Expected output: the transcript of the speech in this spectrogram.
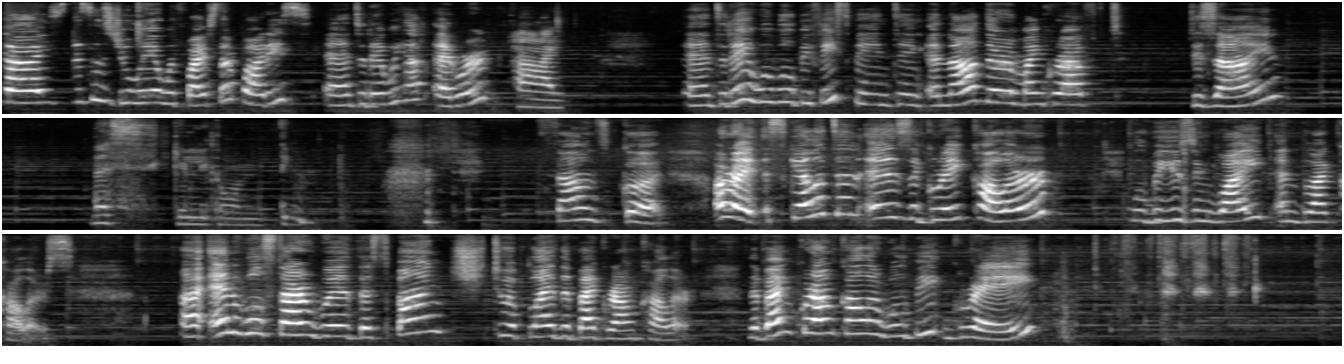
guys, this is Julia with 5 Star Parties and today we have Edward. Hi. And today we will be face painting another Minecraft design. The skeleton thing. Sounds good. Alright, skeleton is a gray color. We'll be using white and black colors. Uh, and we'll start with the sponge to apply the background color. The background color will be gray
